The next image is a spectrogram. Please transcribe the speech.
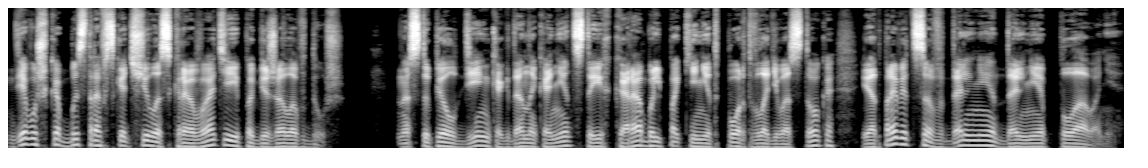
Девушка быстро вскочила с кровати и побежала в душ. Наступил день, когда наконец-то их корабль покинет порт Владивостока и отправится в дальнее-дальнее плавание.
